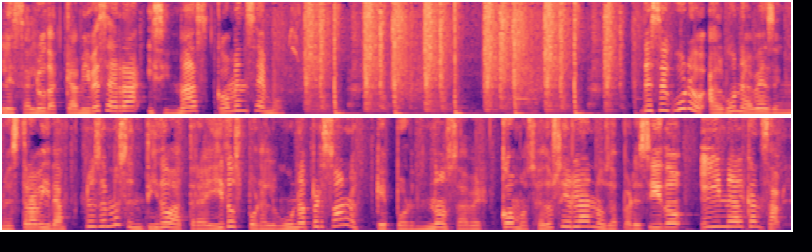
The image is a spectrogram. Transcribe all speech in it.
Les saluda Cami Becerra y sin más, comencemos. De seguro alguna vez en nuestra vida nos hemos sentido atraídos por alguna persona que por no saber cómo seducirla nos ha parecido inalcanzable.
